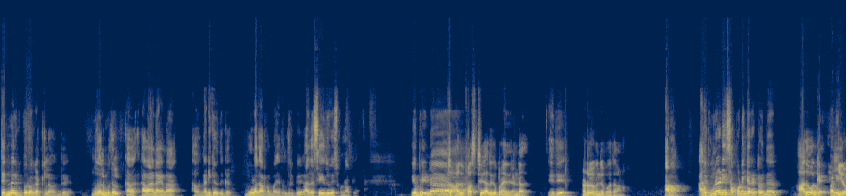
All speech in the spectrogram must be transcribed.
தென்மேற்கு பருவகட்டத்தில் வந்து முதல் முதல் கத கதாநாயகனா அவர் நடிக்கிறதுக்கு மூல காரணமாக இருந்திருக்கு. அதை சேதுவே சொன்னாப்புல எப்படின்னா அது ஃபர்ஸ்ட் அதுக்கப்புறம் இது ரெண்டாவது. இது நடுவில் கொஞ்சம் பக்கத்தை காணும். ஆமாம் அதுக்கு முன்னாடி சப்போர்ட்டிங் கேரக்டர் அந்த அது ஓகே ஹீரோ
